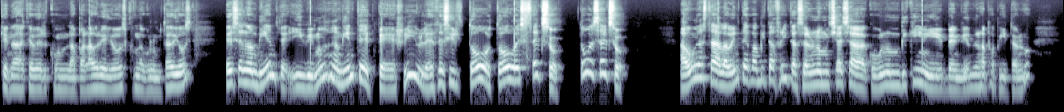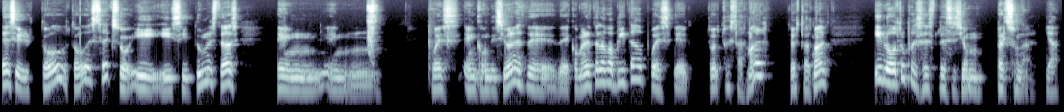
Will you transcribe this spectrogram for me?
que nada que ver con la palabra de Dios, con la voluntad de Dios, es el ambiente. Y vivimos un ambiente terrible, es decir, todo, todo es sexo, todo es sexo. Aún hasta la venta de papitas fritas, era una muchacha con un bikini vendiendo una papita, ¿no? Es decir, todo, todo es sexo. Y, si tú no estás en, pues, en condiciones de, de comerte la papita, pues eh, tú, estás mal, tú estás mal. Y lo otro, pues, es decisión personal, ¿ya?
